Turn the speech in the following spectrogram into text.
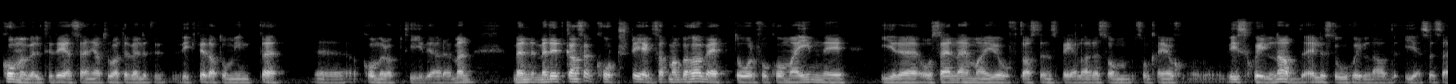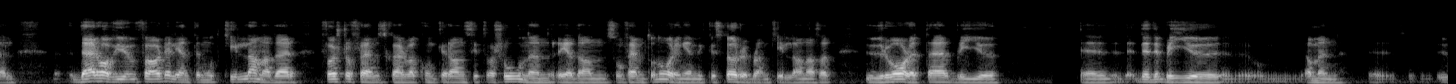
kommer väl till det sen. Jag tror att det är väldigt viktigt att de inte Eh, kommer upp tidigare. Men, men, men det är ett ganska kort steg så att man behöver ett år för att komma in i, i det och sen är man ju oftast en spelare som, som kan göra viss skillnad eller stor skillnad i SSL. Där har vi ju en fördel gentemot killarna där först och främst själva konkurrenssituationen redan som 15-åring är mycket större bland killarna så att urvalet där blir ju eh, det, det blir ju ja men, eh,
